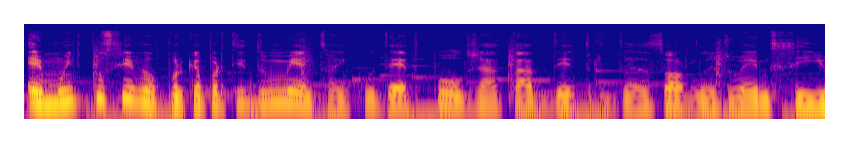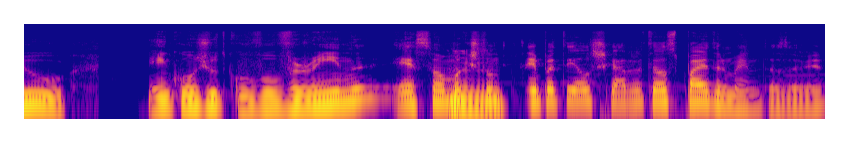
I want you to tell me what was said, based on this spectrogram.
é muito possível, porque a partir do momento em que o Deadpool já está dentro das orlas do MCU em conjunto com o Wolverine, é só uma Uhum. questão de tempo até ele chegar até o Spider-Man, estás a ver?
